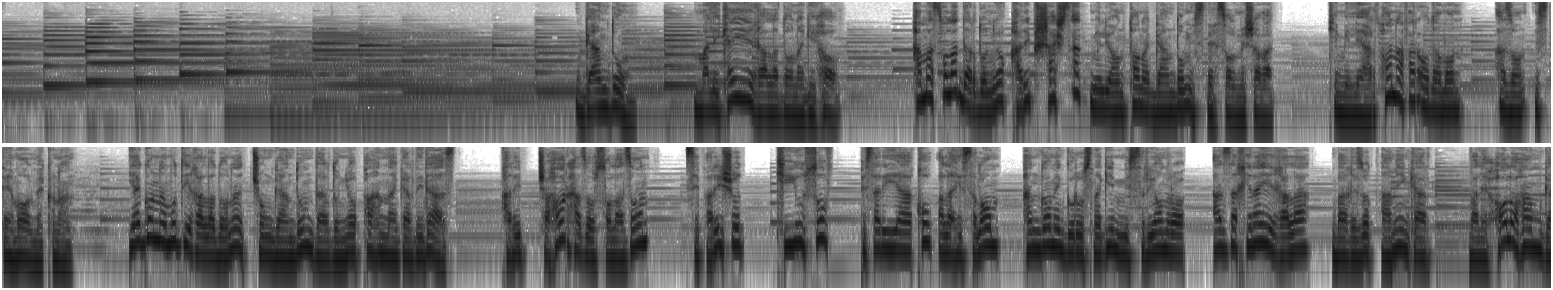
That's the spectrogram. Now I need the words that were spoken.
گندم ملکه غلدانگی ها همه ساله در دنیا قریب 600 میلیون تن گندم استحصال می شود که میلیاردها نفر آدمان از آن استعمال می کنند. یگان نمودی غلدانه چون گندم در دنیا پهن نگردیده است. قریب چهار هزار سال از آن سپری شد که یوسف پسر یعقوب علیه السلام هنگام گرسنگی مصریان را از ذخیره غله به غذا تامین کرد ولی حالا هم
